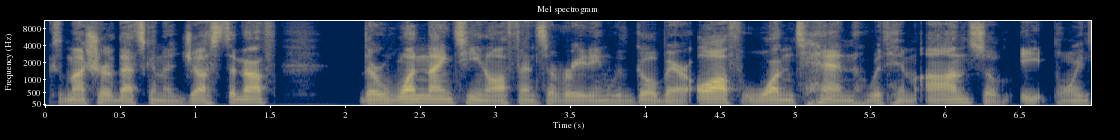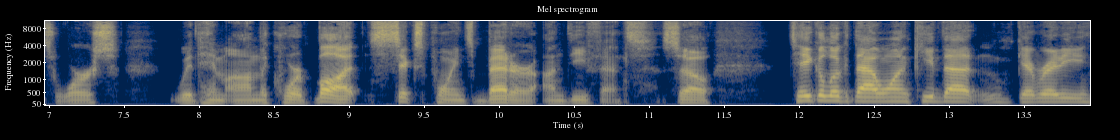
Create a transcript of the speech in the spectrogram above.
because I'm not sure if that's going to adjust enough. They're 119 offensive rating with Gobert off, 110 with him on, so eight points worse with him on the court, but six points better on defense. So take a look at that one. Keep that, get ready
